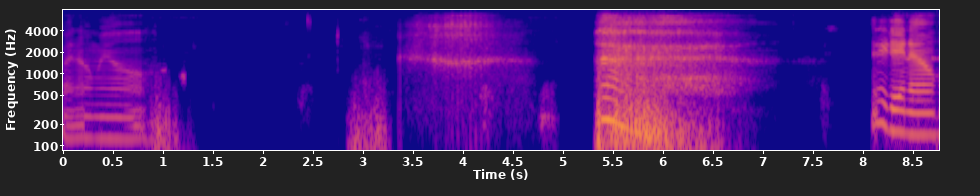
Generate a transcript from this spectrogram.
binomial. Any day now.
